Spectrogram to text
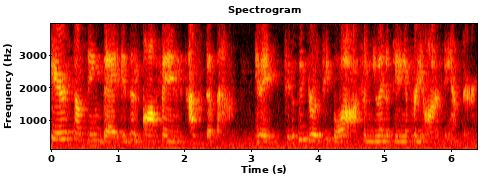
share something that isn't often asked of them. And it typically throws people off, and you end up getting a pretty honest answer.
